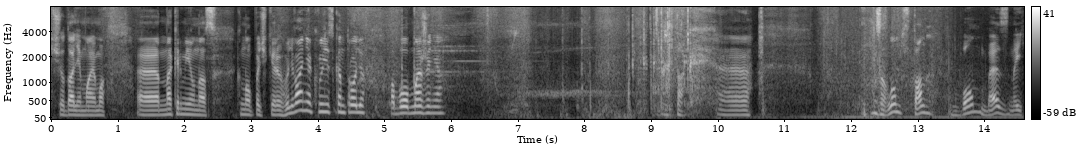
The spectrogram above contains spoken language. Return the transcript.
Що далі маємо? Е, На кермі у нас кнопочки регулювання круїз контролю або обмеження. Так. Е, Загалом стан бомбезний.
